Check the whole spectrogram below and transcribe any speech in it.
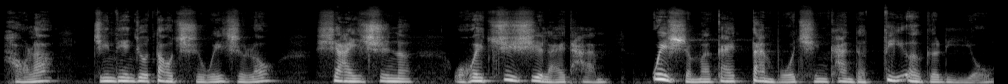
好了。”今天就到此为止喽。下一次呢，我会继续来谈为什么该淡泊轻看的第二个理由。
